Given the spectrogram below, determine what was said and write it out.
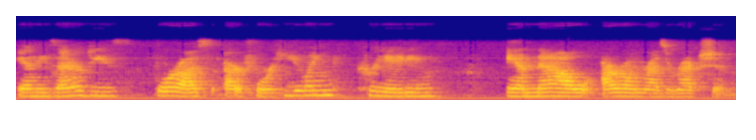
And these energies for us are for healing, creating, and now our own resurrection.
